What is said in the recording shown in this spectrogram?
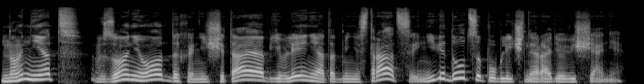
Но нет, в зоне отдыха, не считая объявления от администрации, не ведутся публичные радиовещания.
